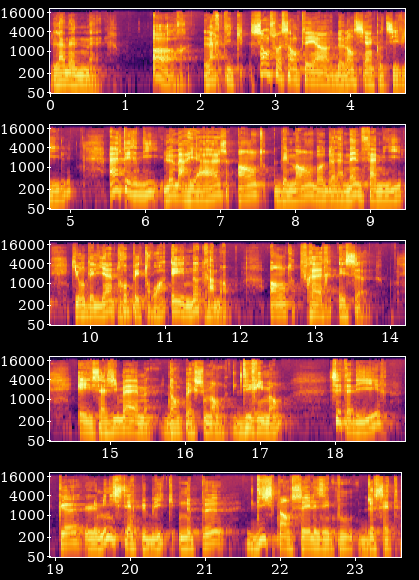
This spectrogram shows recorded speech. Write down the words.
la même mère. Or, l'article 161 de l'ancien Code civil interdit le mariage entre des membres de la même famille qui ont des liens trop étroits et notamment entre frères et sœurs. Et il s'agit même d'empêchement d'irriment, c'est-à-dire que le ministère public ne peut dispenser les époux de cet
